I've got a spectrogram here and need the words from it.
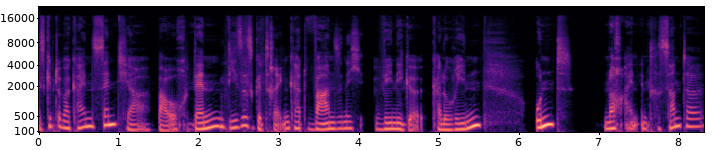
Es gibt aber keinen Sentia-Bauch, denn dieses Getränk hat wahnsinnig wenige Kalorien und noch ein interessanter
